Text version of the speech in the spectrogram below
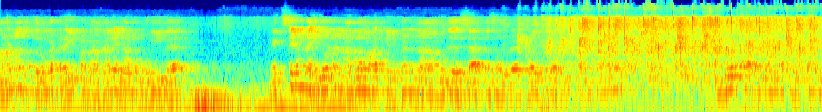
நானும் அதுக்கு ரொம்ப ட்ரை பண்ணனால என்னால் முடியல. நெக்ஸ்ட் டைம் நான் இதோட நல்ல மார்க் எடுப்பேன்னு நான் வந்து சார்கிட்ட சொல்கிறேன் டுவெல்த்தில் வந்து கண்டிப்பாக இதோட அதிகமாக எடுப்பேன்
